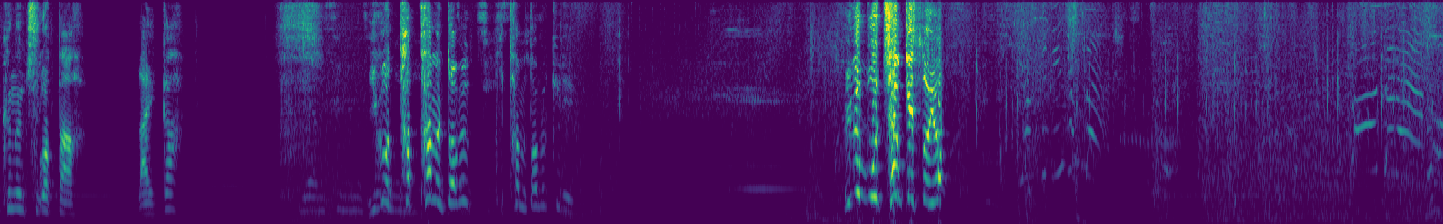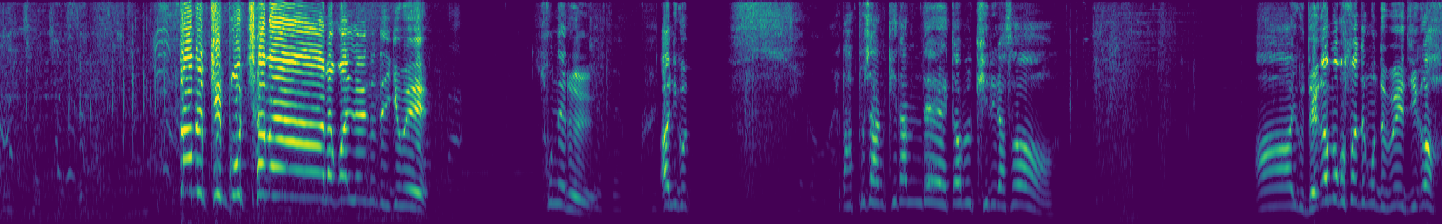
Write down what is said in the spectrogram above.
그는 죽었다 랄까? 이거 탑 타면 더블 타면 더블킬이 이거 못 참겠어요? 더블킬 못 참아 라고 하려 했는데 이게 왜 손해를. 아니 이거 나쁘지 않긴 한데 더블킬이라서. 아 이거 내가 먹었어야 된 건데 왜 네가.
